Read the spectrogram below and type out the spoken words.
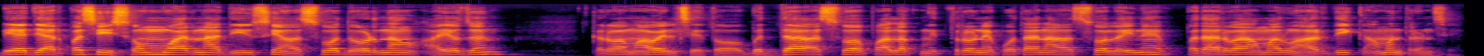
બે હજાર પછી સોમવારના દિવસે અશ્વ દોડનું આયોજન કરવામાં આવેલ છે. તો બધા અશ્વ પાલક મિત્રોને પોતાના અશ્વ લઈને પધારવા અમારું હાર્દિક આમંત્રણ છે.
